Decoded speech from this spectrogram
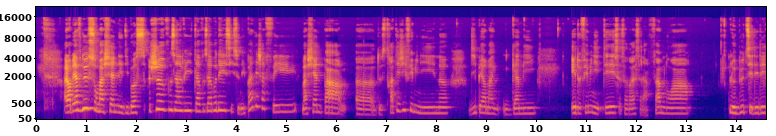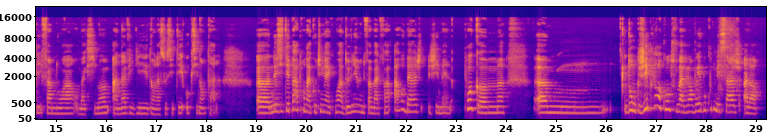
Alors bienvenue sur ma chaîne Lady Boss. Je vous invite à vous abonner si ce n'est pas déjà fait. Ma chaîne parle euh, de stratégie féminine, d'hypergamie et de féminité. Ça s'adresse à la femme noire. Le but c'est d'aider les femmes noires au maximum à naviguer dans la société occidentale. Euh, n'hésitez pas à prendre un coaching avec moi à devenir une femme alpha gmail.com. Euh, donc j'ai pris en compte, vous m'avez envoyé beaucoup de messages. Alors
